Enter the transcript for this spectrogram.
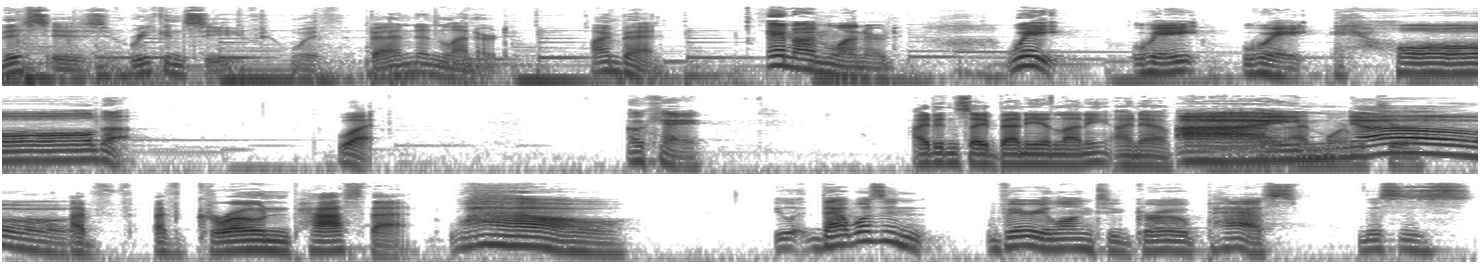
This is Reconceived with Ben and Leonard. I'm Ben. And I'm Leonard. Wait, wait, wait. Hold up. What? Okay. I didn't say Benny and Lenny. I know. I I'm more mature. know. I've I've grown past that. Wow. That wasn't very long to grow past. This is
